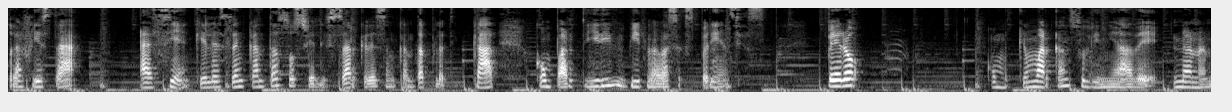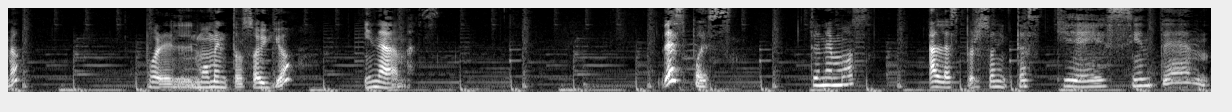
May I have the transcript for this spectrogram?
la fiesta al 100, que les encanta socializar, que les encanta platicar, compartir y vivir nuevas experiencias. Pero como que marcan su línea de no, no, no. Por el momento soy yo y nada más. Después tenemos a las personitas que sienten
